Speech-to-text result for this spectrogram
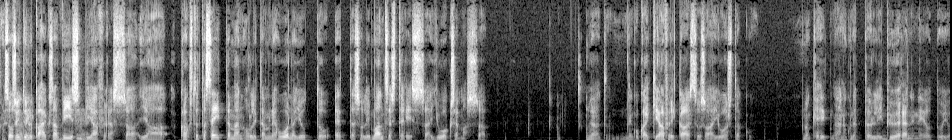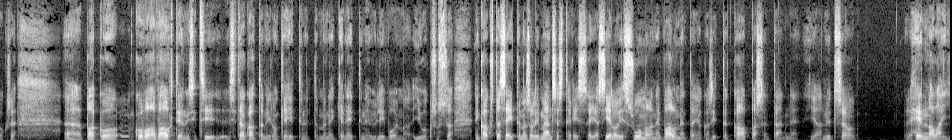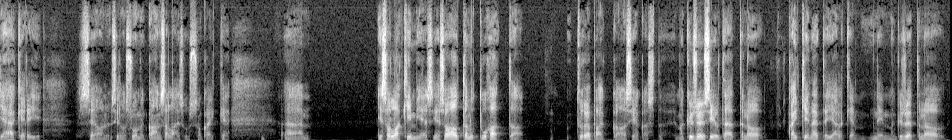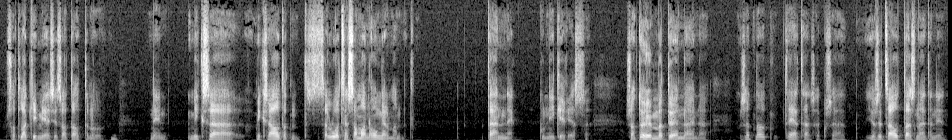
Se on syntynyt 85 Biafrassa ja 2007 oli tämmöinen huono juttu, että se oli Manchesterissa juoksemassa. Niin kuin kaikki afrikkalaiset osaa juosta, kun, no, aina kun ne pöllii pyörän, niin ne joutuu juoksemaan pako kovaa vauhtia, niin sit, sitä kautta niillä on kehittynyt tämmöinen geneettinen ylivoima juoksussa. Niin 2007 se oli Manchesterissa ja siellä oli suomalainen valmentaja, joka sitten kaappasi sen tänne ja nyt se on Hennalan jääkeri, se on, silloin Suomen kansalaisuus, se on kaikkea. ja se on lakimies ja se on auttanut tuhatta turvapaikkaa asiakasta. Ja mä kysyin siltä, että no kaikkien näiden jälkeen, niin mä kysyin, että no sä oot lakimies ja sä oot auttanut niin miksi sä, miksi sä autat, sä luot sen saman ongelman tänne kuin Nigeriassa. Sä että en mä teen näin. Mä sanoin, no teethän sä, kun sä, jos et sä auttaisi näitä, niin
